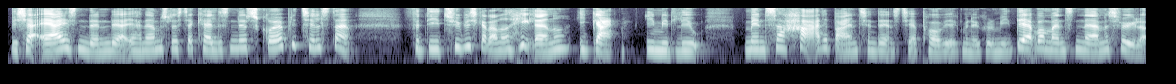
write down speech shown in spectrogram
hvis jeg er i sådan den der, jeg har nærmest lyst til at kalde det sådan lidt skrøbelig tilstand, fordi typisk er der noget helt andet i gang i mit liv men så har det bare en tendens til at påvirke min økonomi. Der, hvor man sådan nærmest føler,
